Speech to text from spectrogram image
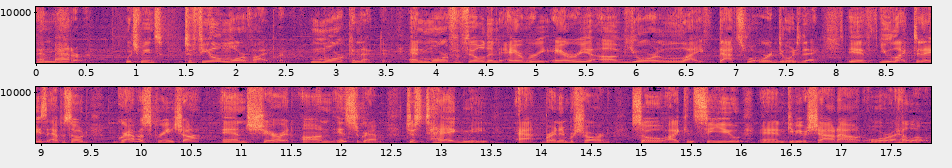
and matter, which means to feel more vibrant, more connected, and more fulfilled in every area of your life. That's what we're doing today. If you like today's episode, grab a screenshot and share it on Instagram. Just tag me at Brendon Burchard so I can see you and give you a shout out or a hello.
